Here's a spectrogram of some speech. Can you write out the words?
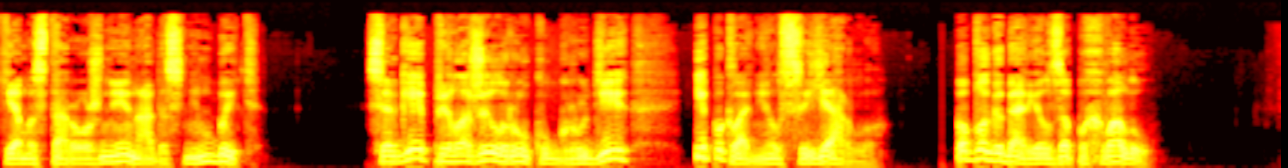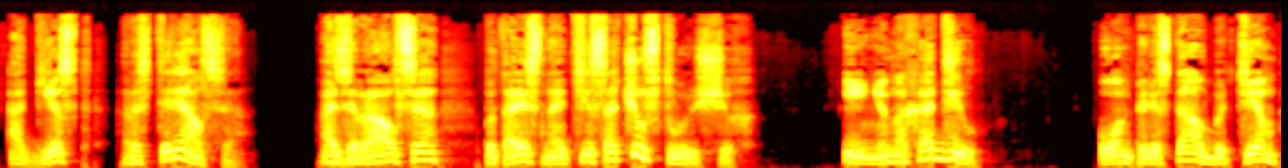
Тем осторожнее надо с ним быть. Сергей приложил руку к груди и поклонился ярлу. Поблагодарил за похвалу. А Гест растерялся, озирался, пытаясь найти сочувствующих, и не находил он перестал быть тем,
